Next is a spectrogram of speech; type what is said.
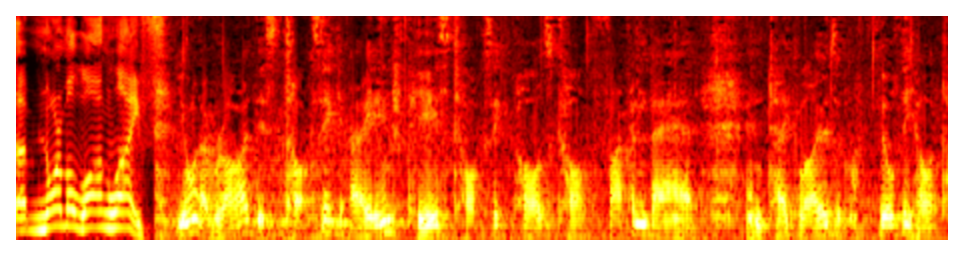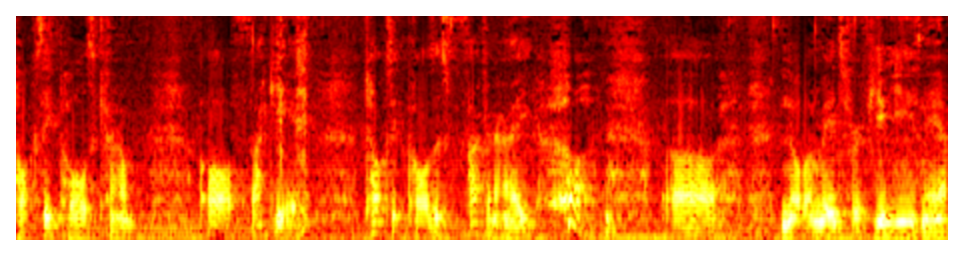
a normal, long life. You want to ride this toxic 8 inch Pierce toxic pos cock fucking bad and take loads of filthy hot toxic pos cum. Oh, fuck yeah. Toxic pos is fucking A. Oh, oh, not on meds for a few years now.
